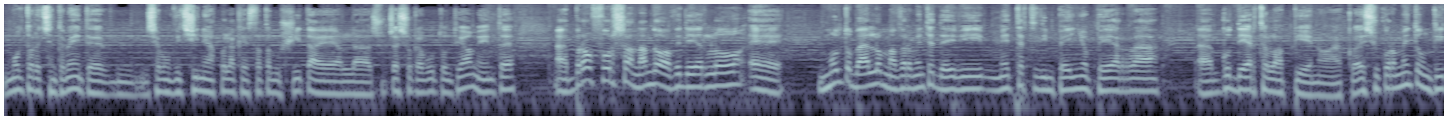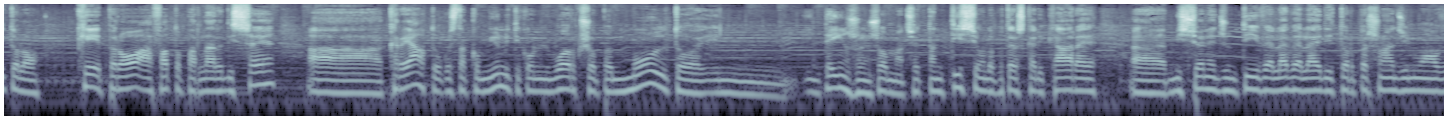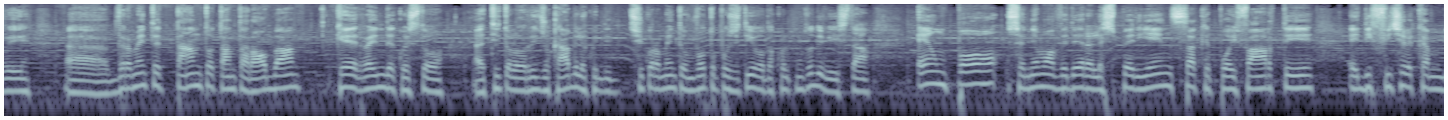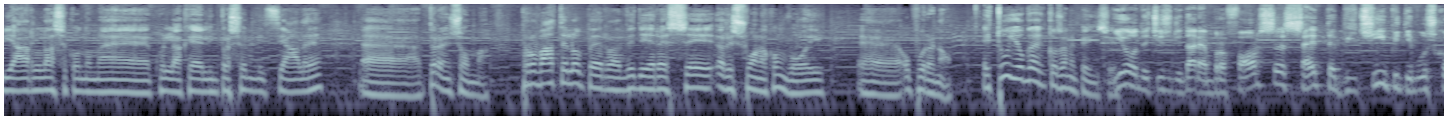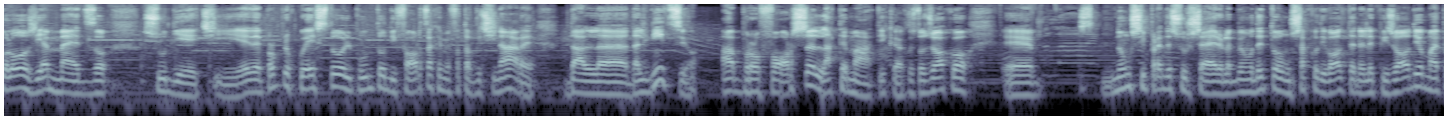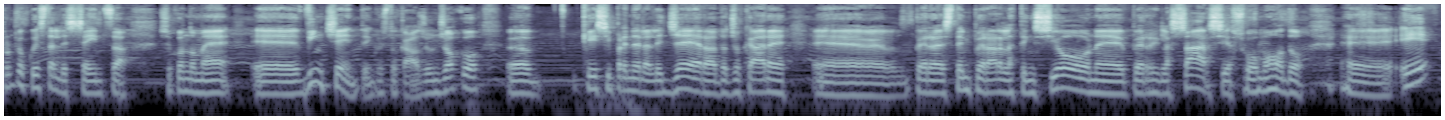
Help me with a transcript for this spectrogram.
molto recentemente. Mm, siamo vicini a quella che è stata l'uscita e al successo che ha avuto ultimamente. Eh, Broforce, andando a vederlo, è molto bello, ma veramente devi metterti d'impegno per eh, godertelo appieno. Ecco. È sicuramente un titolo che però ha fatto parlare di sé, ha creato questa community con il workshop molto in, intenso, insomma c'è tantissimo da poter scaricare, uh, missioni aggiuntive, level editor, personaggi nuovi, uh, veramente tanto tanta roba che rende questo uh, titolo rigiocabile, quindi sicuramente un voto positivo da quel punto di vista. È un po', se andiamo a vedere l'esperienza che puoi farti è difficile cambiarla secondo me quella che è l'impressione iniziale. Eh, però insomma provatelo per vedere se risuona con voi eh, oppure no. E tu Yoga che cosa ne pensi? Io ho deciso di dare a Broforce 7 bicipiti muscolosi e mezzo su 10 ed è proprio questo il punto di forza che mi ha fatto avvicinare dal, dall'inizio a Broforce la tematica. Questo gioco eh, non si prende sul serio, l'abbiamo detto un sacco di volte nell'episodio, ma è proprio questa l'essenza, secondo me, eh, vincente in questo caso. È un gioco eh, che si prende alla leggera, da giocare eh, per stemperare la tensione, per rilassarsi a suo modo eh, e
